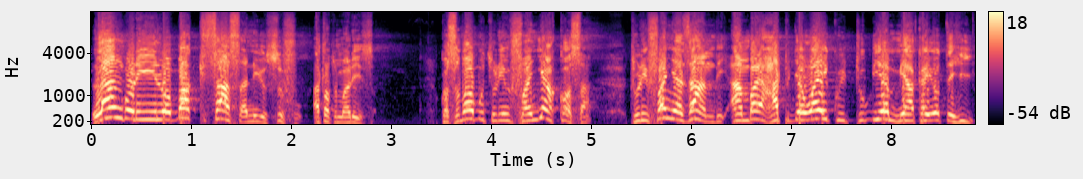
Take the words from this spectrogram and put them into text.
Lango lililobaki sasa ni yusufu. Atatumaliza kwa sababu tulimfanyia kosa tulifanya dhambi ambayo hatujawahi kuitubia miaka yote hii.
